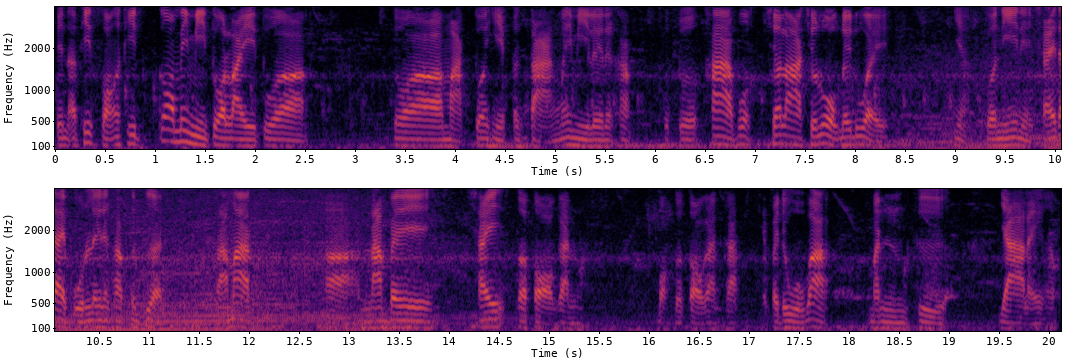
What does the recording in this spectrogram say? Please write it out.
เป็นอาทิตย์สองอาทิตย์ก็ไม่มีตัวไรตัวตัวหมัดตัวเห็บต่างๆ ไม่มีเลยนะครับตัวฆ่าพวกเชื้อราเชื้อโรคได้ด้วยเนี่ยตัวนี้เนี่ยใช้ได้ผลเลยนะครับเพื่อนๆสามารถานำไปใช้ต่อๆกัน บอกต่อๆกันครับไปดูว่ามันคือ ยาอะไรครับ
